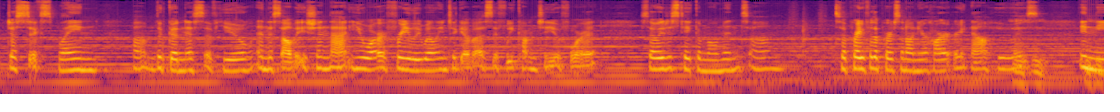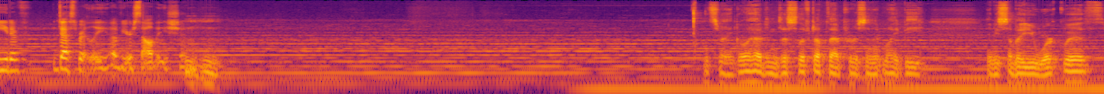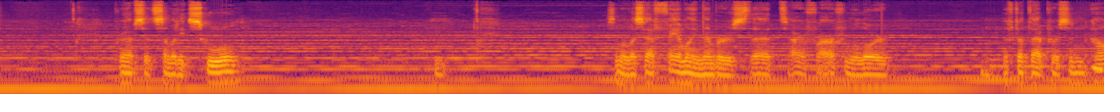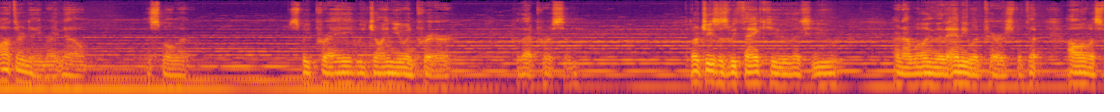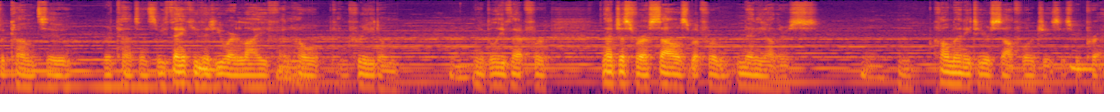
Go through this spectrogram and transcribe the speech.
just to explain um, the goodness of you and the salvation that you are freely willing to give us if we come to you for it. So we just take a moment um, to pray for the person on your heart right now who is in need of desperately of your salvation. That's right. Go ahead and just lift up that person. It might be maybe somebody you work with, perhaps it's somebody at school. Hmm. Some of us have family members that are far from the Lord. Lift up that person, call out their name right now, this moment. As we pray, we join you in prayer for that person. Lord Jesus, we thank you that you are not willing that any would perish, but that all of us would come to repentance. We thank you that you are life and hope and freedom. We believe that for not just for ourselves, but for many others. Call many to yourself, Lord Jesus, we pray.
